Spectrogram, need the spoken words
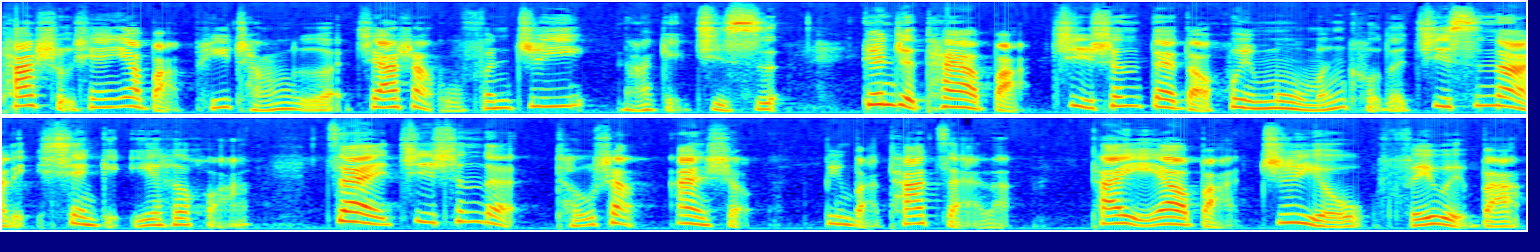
他首先要把赔偿额加上五分之一拿给祭司，跟着他要把祭牲带到会幕门口的祭司那里献给耶和华，在祭牲的头上按手，并把它宰了。他也要把脂油、肥尾巴、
